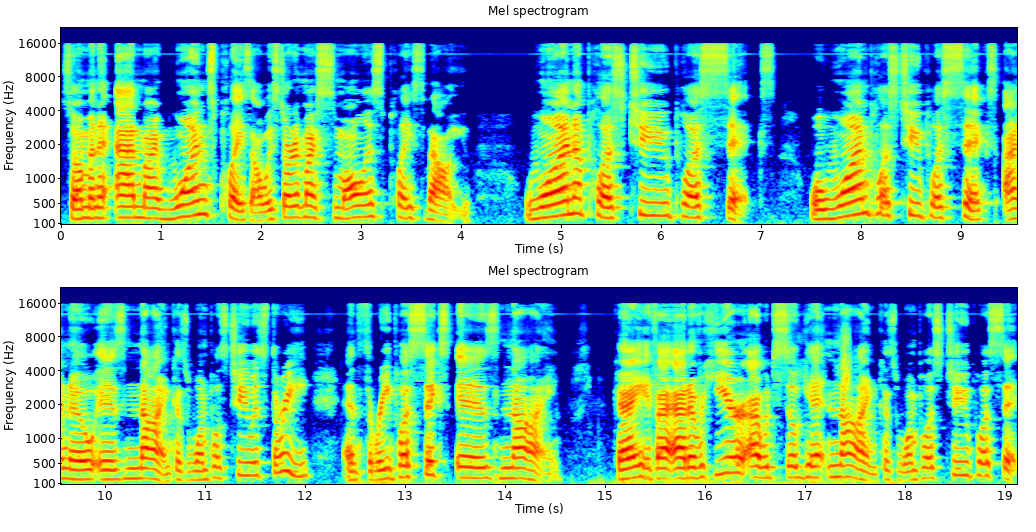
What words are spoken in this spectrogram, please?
So I'm gonna add my ones place. I always start at my smallest place value. One plus two plus six. Well, 1 plus 2 plus 6 I know is 9 because 1 plus 2 is 3 and 3 plus 6 is 9. Okay, if I add over here, I would still get 9 because 1 plus 2 plus 6.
